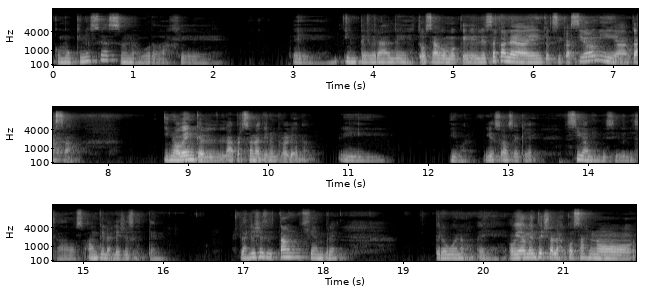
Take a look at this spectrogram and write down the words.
como que no se hace un abordaje eh, integral de esto. O sea, como que le sacan la intoxicación y a casa. Y no ven que la persona tiene un problema. Y, bueno, y eso hace que sigan invisibilizados, aunque las leyes estén. Las leyes están siempre, pero bueno, eh, obviamente ya las cosas no,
